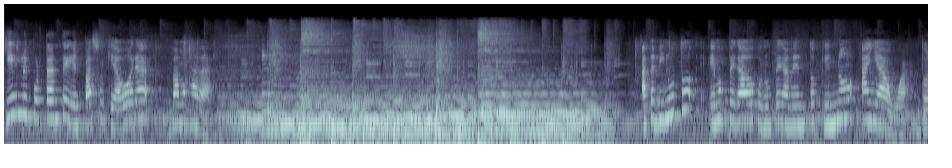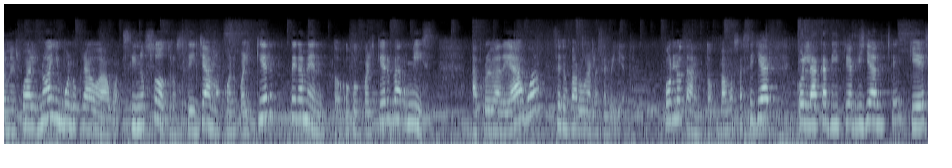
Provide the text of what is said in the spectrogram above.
¿Qué es lo importante el paso que ahora vamos a dar? Hasta el minuto hemos pegado con un pegamento que no hay agua, en el cual no hay involucrado agua. Si nosotros sellamos con cualquier pegamento o con cualquier barniz a prueba de agua, se nos va a arrugar la servilleta. Por lo tanto, vamos a sellar con la vitria brillante que es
